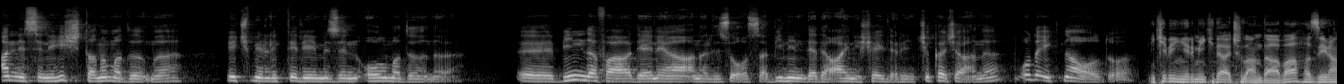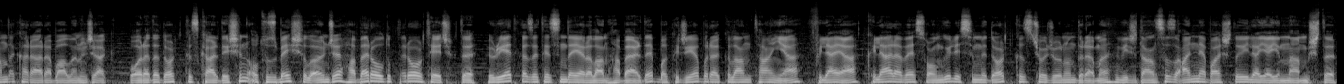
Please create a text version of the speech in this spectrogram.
Annesini hiç tanımadığımı, hiç birlikteliğimizin olmadığını, e, bin defa DNA analizi olsa bininde de aynı şeylerin çıkacağını o da ikna oldu. 2022'de açılan dava Haziran'da karara bağlanacak. Bu arada dört kız kardeşin 35 yıl önce haber oldukları ortaya çıktı. Hürriyet gazetesinde yer alan haberde bakıcıya bırakılan Tanya, Flaya, Clara ve Songül isimli dört kız çocuğunun dramı vicdansız anne başlığıyla yayınlanmıştı.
